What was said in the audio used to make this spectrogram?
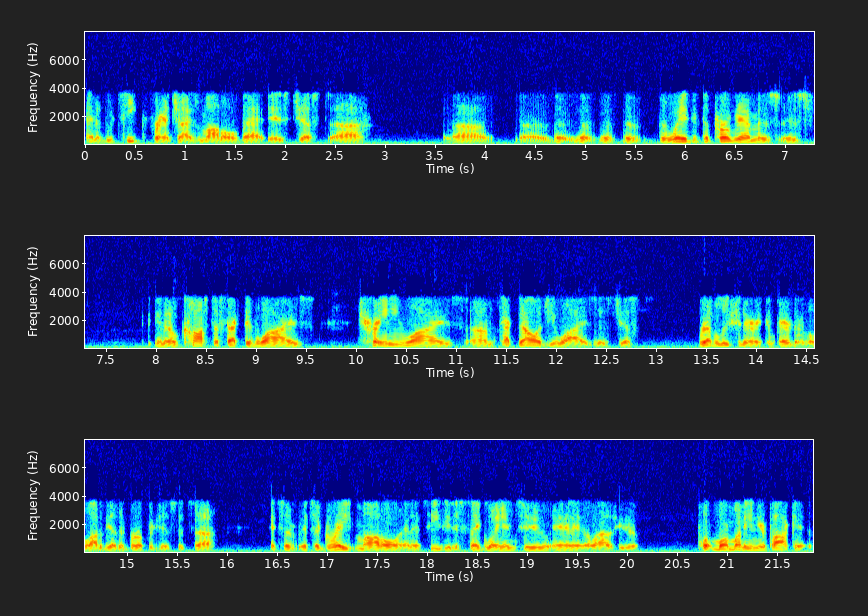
and a boutique franchise model that is just uh, uh, the, the, the the the way that the program is is you know cost effective wise, training wise, um, technology wise is just revolutionary compared to a lot of the other brokerages. It's a it's a it's a great model and it's easy to segue into and it allows you to put more money in your pocket.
